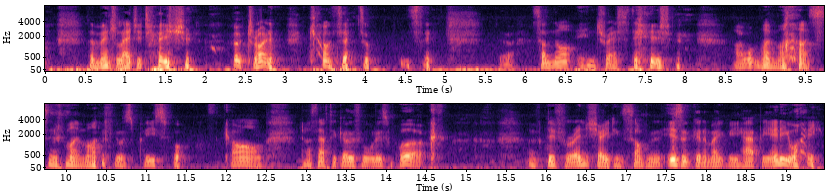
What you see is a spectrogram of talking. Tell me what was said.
the mental agitation of trying to contact all these things. So I'm not interested. I want my mind. As soon as my mind feels peaceful, calm, doesn't have to go through all this work of differentiating something that isn't going to make me happy anyway.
